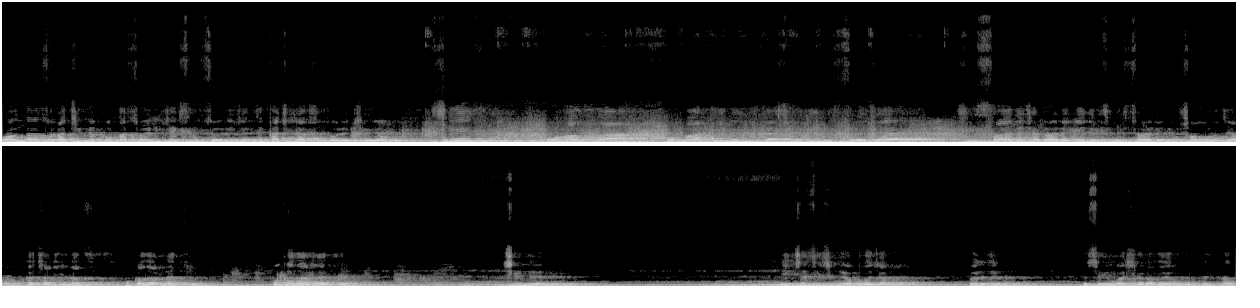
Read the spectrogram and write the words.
Ondan sonra çıkıp burada söyleyeceksiniz söyleyeceğinizi kaçacaksınız. Öyle bir şey yok. Siz bu halkla, bu partiyle yüzleşmediğiniz sürece siz sadece böyle gelirsiniz, söylenip şovunuzu yapıp kaçar gidersiniz. Bu kadar net yok. Bu kadar net yok. Şimdi İlçe seçimi yapılacak. Öyle değil mi? Hüseyin Başkan aday oldu tekrar.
